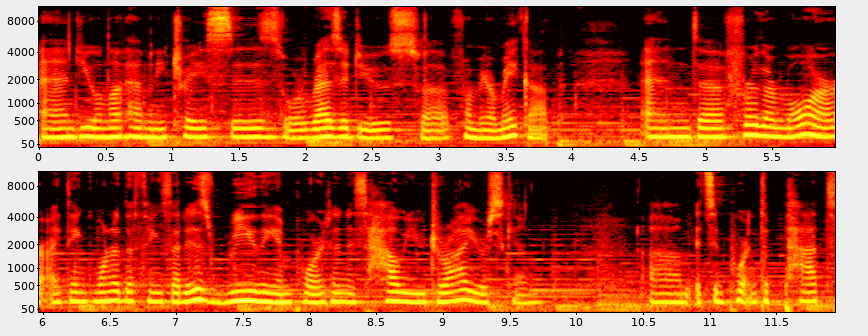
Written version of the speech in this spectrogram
and you will not have any traces or residues uh, from your makeup. And uh, furthermore, I think one of the things that is really important is how you dry your skin. Um, it's important to pat,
